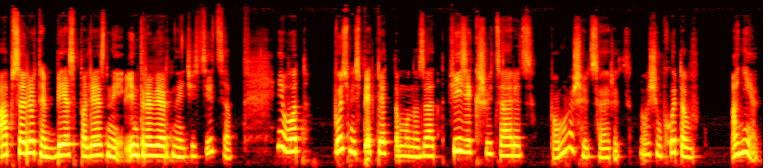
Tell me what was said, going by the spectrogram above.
абсолютно бесполезная интровертная частица. И вот 85 лет тому назад физик-швейцарец, по-моему, швейцарец, ну, в общем, какой-то... А нет,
